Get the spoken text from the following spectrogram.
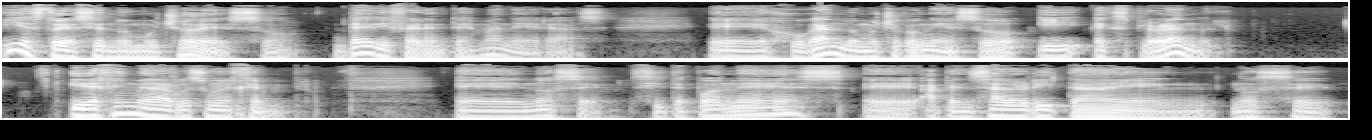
Y estoy haciendo mucho de eso, de diferentes maneras, eh, jugando mucho con eso y explorándolo. Y déjenme darles un ejemplo. no sé, si te pones a pensar ahorita en, no sé,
